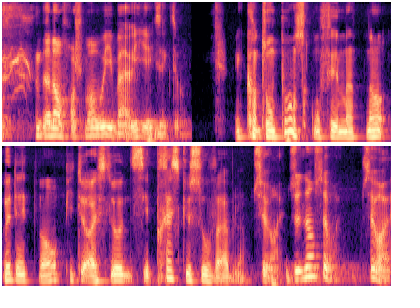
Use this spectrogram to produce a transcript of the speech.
non, non, franchement, oui, bah oui, exactement. Mais quand on pense qu'on fait maintenant, honnêtement, Peter et Sloan, c'est presque sauvable. C'est vrai. Non, c'est vrai. C'est vrai.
